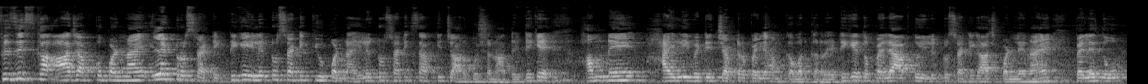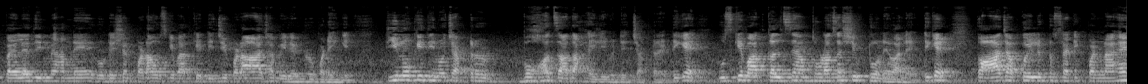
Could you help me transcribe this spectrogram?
फिजिक्स का आज आपको पढ़ना है इलेक्ट्रोस्टैटिक ठीक है? इलेक्ट्रोस्टैटिक क्यों पढ़ना है? इलेक्ट्रोस्टैटिक से आपके चार क्वेश्चन आते हैं, ठीक है? हमने हाईली वेटेड चैप्टर पहले हम कवर कर रहे हैं, ठीक है? तो पहले आपको इलेक्ट्रोस्टैटिक आज पढ़ लेना है। पहले दो, पहले दिन में हमने रोटेशन पढ़ा, उसके बाद केटीजी पढ़ा, आज हम इलेक्ट्रो पढ़ेंगे। तीनों के तीनों चैप्टर बहुत ज़्यादा हाईली वेटेड चैप्टर है, ठीक है? उसके बाद कल से हम थोड़ा सा शिफ्ट होने वाले हैं, ठीक है? तो आज आपको इलेक्ट्रोस्टैटिक पढ़ना है।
